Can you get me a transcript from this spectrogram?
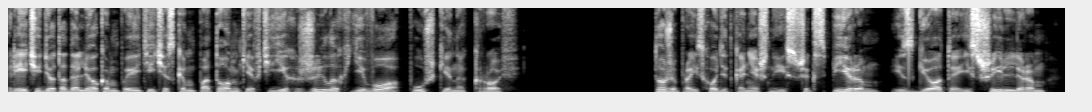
Речь идет о далеком поэтическом потомке, в чьих жилах его, Пушкина, кровь. То же происходит, конечно, и с Шекспиром, и с Гёте, и с Шиллером –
